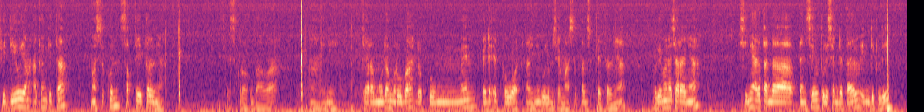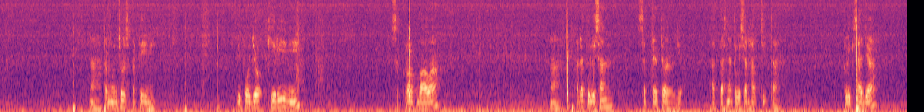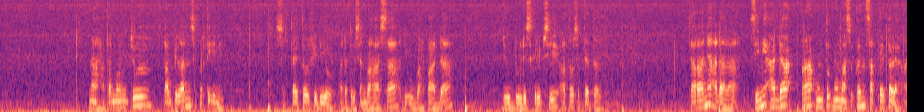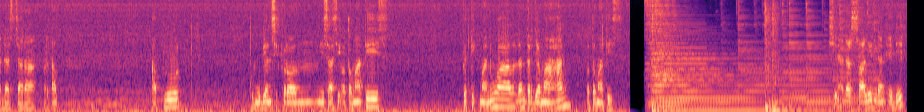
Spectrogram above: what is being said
video yang akan kita masukkan subtitlenya. Saya scroll ke bawah. Nah, ini cara mudah merubah dokumen PDF ke Word. Nah, ini belum saya masukkan subtitlenya. Bagaimana caranya? Di sini ada tanda pensil tulisan detail, ini diklik. Nah, akan muncul seperti ini. Di pojok kiri ini scroll ke bawah. Nah, ada tulisan subtitle di atasnya tulisan hak cipta. Klik saja Nah, akan muncul tampilan seperti ini. Subtitle video, ada tulisan bahasa diubah pada judul deskripsi atau subtitle. Caranya adalah sini ada cara untuk memasukkan subtitle ya. Ada secara pertama upload, kemudian sinkronisasi otomatis, ketik manual dan terjemahan otomatis. Sini ada salin dan edit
